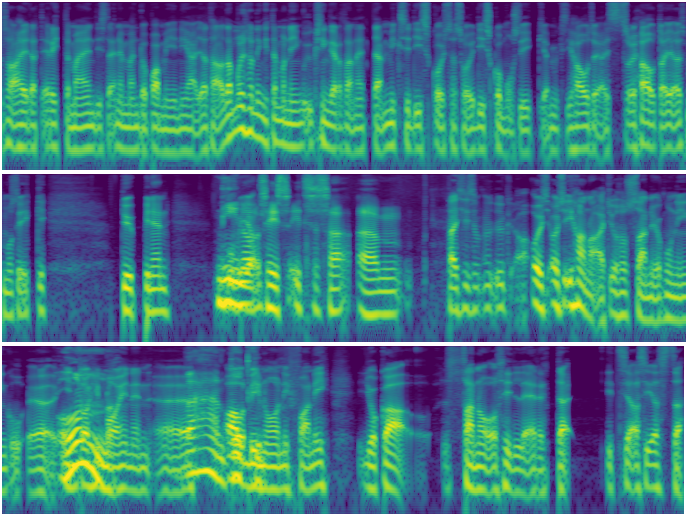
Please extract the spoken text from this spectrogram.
saa heidät erittämään entistä enemmän dopamiinia. Ja tämä on jotenkin tämmöinen niin yksinkertainen, että miksi diskoissa soi diskomusiikki ja miksi hautajaisissa soi hautajaismusiikki tyyppinen. niin kuvio. no, siis itse asiassa äm, Tai siis olisi, olisi ihanaa, että jos jossain joku niin kuin, On. intohimoinen tutki... albinoonifani, joka sanoo silleen, että itse asiassa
